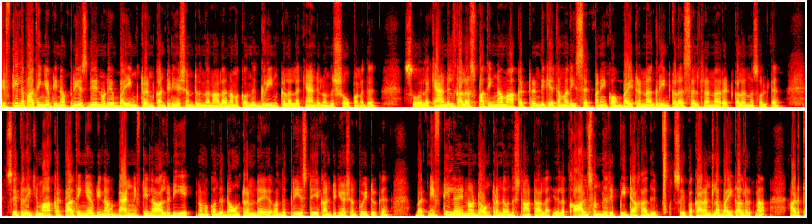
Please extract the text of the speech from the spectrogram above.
நிஃப்டியில் பார்த்தீங்க அப்படின்னா ப்ரீஸ் டேனுடைய பையிங் ட்ரெண்ட் கண்டினியூஷன் இருந்தனால நமக்கு வந்து க்ரீன் கலரில் கேண்டில் வந்து ஷோ பண்ணுது. ஸோ இதில் கேண்டில் கலர்ஸ் பார்த்தீங்கன்னா மார்க்கெட் ட்ரெண்டுக்கு ஏற்ற மாதிரி செட் பண்ணிக்கோம் பை ட்ரெண்டாக க்ரீன் கலர் செல் ட்ரெண்டாக ரெட் கலர்னு சொல்லிட்டு. ஸோ இப்போதைக்கு மார்க்கெட் பார்த்தீங்க அப்படின்னா பேங்க் நிஃப்டியில் ஆல்ரெடி நமக்கு வந்து டவுன் ட்ரெண்டு வந்து ப்ரீவியஸ் டே கண்டினியூஷன் போயிட்டுருக்கு. பட் நிஃப்டியில் இன்னும் டவுன் ட்ரெண்ட் வந்து ஸ்டார்ட் ஆகலை. இதில் கால்ஸ் வந்து ரிப்பீட் ஆகாது. ஸோ இப்போ கரண்ட்டில் பை கால் இருக்குன்னா அடுத்த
